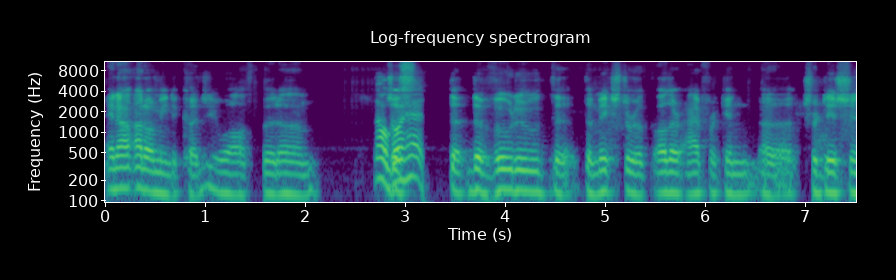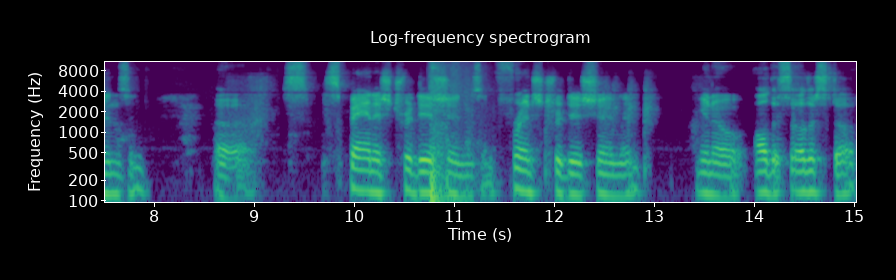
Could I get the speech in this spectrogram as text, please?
and I, I don't mean to cut you off, but um, No, go ahead. the the voodoo, the the mixture of other African uh, traditions and uh, S- Spanish traditions and French tradition and you know all this other stuff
